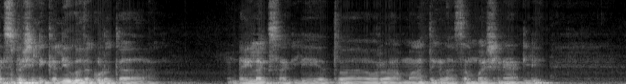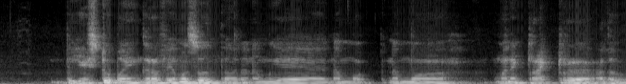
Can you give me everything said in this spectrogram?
ಎಸ್ಪೆಷಲಿ ಕಲಿಯುಗದ ಕೊಡಕ ಡೈಲಾಗ್ಸ್ ಆಗಲಿ ಅಥವಾ ಅವರ ಮಾತುಗಳ ಸಂಭಾಷಣೆ ಆಗಲಿ ಎಷ್ಟು ಭಯಂಕರ ಫೇಮಸ್ಸು ಅಂತಂದ್ರೆ ನಮಗೆ, ನಮ್ಮ ನಮ್ಮ ಮನೆಗೆ ಟ್ರ್ಯಾಕ್ಟ್ರ್ ಅದಾವು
